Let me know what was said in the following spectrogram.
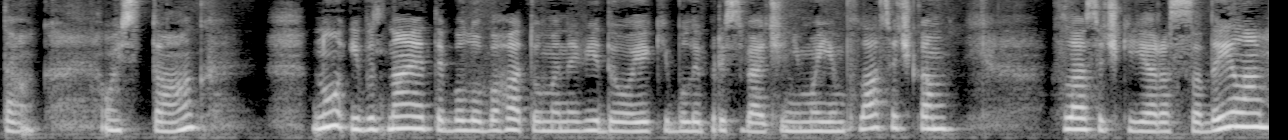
Так, ось так. Ну, і ви знаєте, було багато у мене відео, які були присвячені моїм фласочкам. Фласочки я розсадила.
